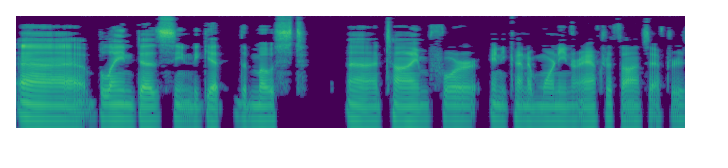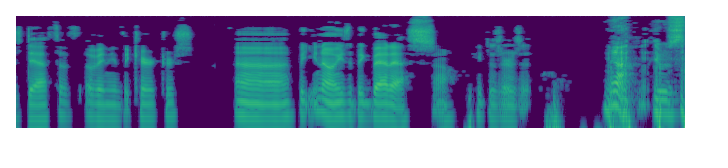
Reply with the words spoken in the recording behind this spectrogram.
Uh, Blaine does seem to get the most uh, time for any kind of mourning or afterthoughts after his death of, of any of the characters. Uh, but you know, he's a big badass, so he deserves it. Yeah, he was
